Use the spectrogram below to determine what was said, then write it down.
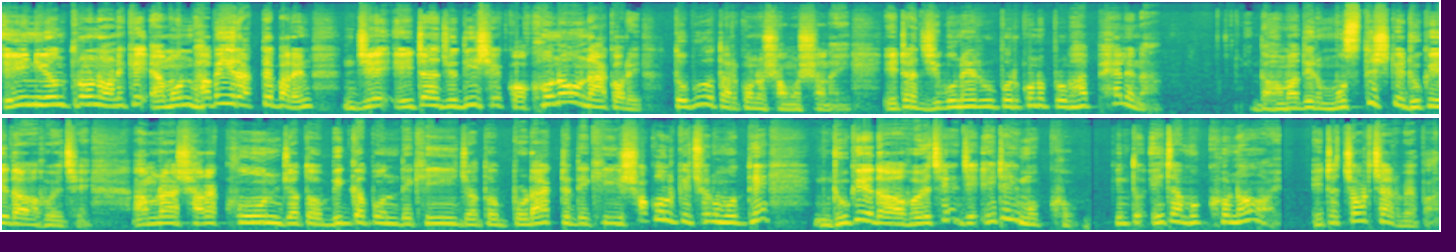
এই নিয়ন্ত্রণ অনেকে এমনভাবেই রাখতে পারেন যে এটা যদি সে কখনো না করে, তবুও তার কোনো সমস্যা নাই। এটা জীবনের উপর কোনো প্রভাব ফেলে না। কিন্তু আমাদের মস্তিষ্কে ঢুকিয়ে দেওয়া হয়েছে। আমরা সারাক্ষণ যত বিজ্ঞাপন দেখি, যত প্রোডাক্ট দেখি, সকল কিছুর মধ্যে ঢুকিয়ে দেওয়া হয়েছে যে এটাই মুখ্য। কিন্তু এটা মুখ্য নয়, এটা চর্চার ব্যাপার।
